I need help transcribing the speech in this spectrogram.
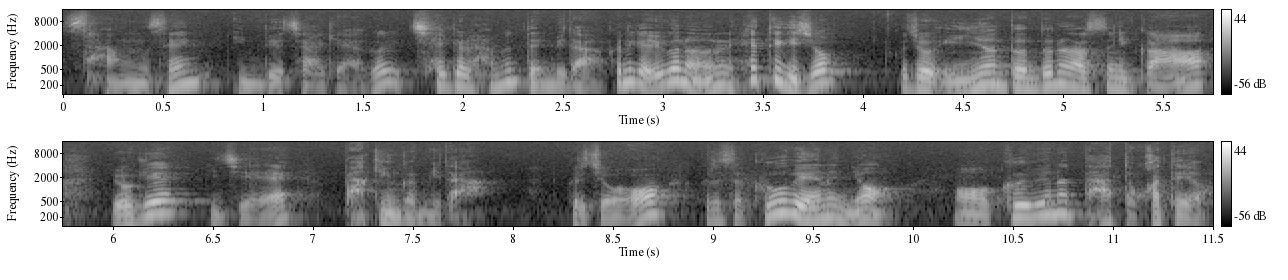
상생 임대차 계약을 체결하면 됩니다. 그러니까 이거는 혜택이죠. 그죠? 2년 더 늘어났으니까 이게 이제 바뀐 겁니다. 그렇죠? 그래서 그 외에는요, 어, 그 외에는 다 똑같아요.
